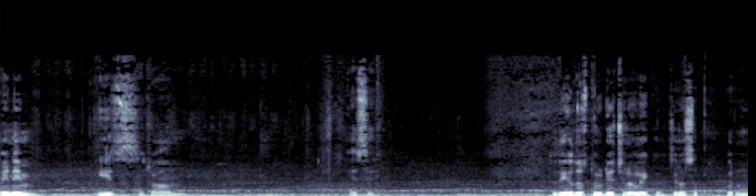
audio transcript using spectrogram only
माई नेम इज़ राम ऐसे। तो देखिए दोस्तों, वीडियो अच्छा लगा लाइक कर चलो सब्सक्राइब करूँ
